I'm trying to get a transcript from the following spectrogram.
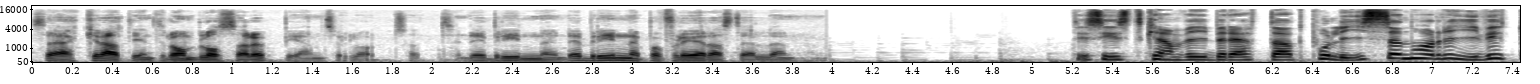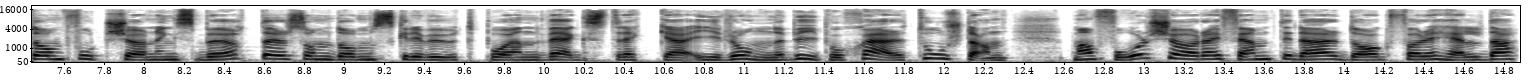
säkra att inte de blossar upp igen såklart. Så att det, brinner, det brinner på flera ställen. Till sist kan vi berätta att polisen har rivit de fortkörningsböter som de skrev ut på en vägsträcka i Ronneby på skärtorsdagen. Man får köra i 50 där dag före helgdag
